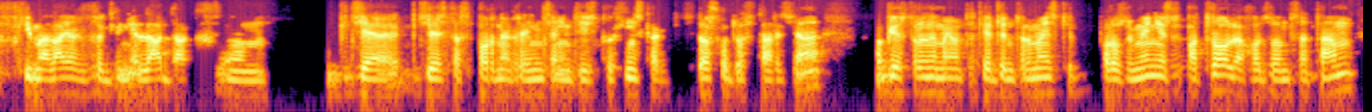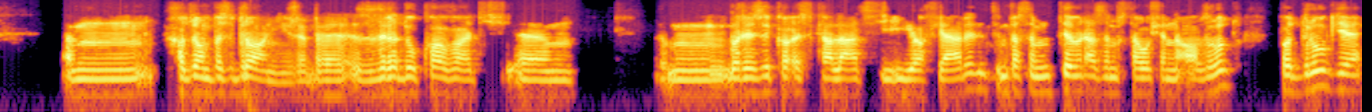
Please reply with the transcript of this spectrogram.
w Himalajach, w regionie Ladakh, gdzie, gdzie jest ta sporna granica indyjsko-chińska, gdzie doszło do starcia. Obie strony mają takie dżentelmeńskie porozumienie, że patrole chodzące tam chodzą bez broni, żeby zredukować ryzyko eskalacji i ofiary. Tymczasem tym razem stało się na odwrót. Po drugie,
